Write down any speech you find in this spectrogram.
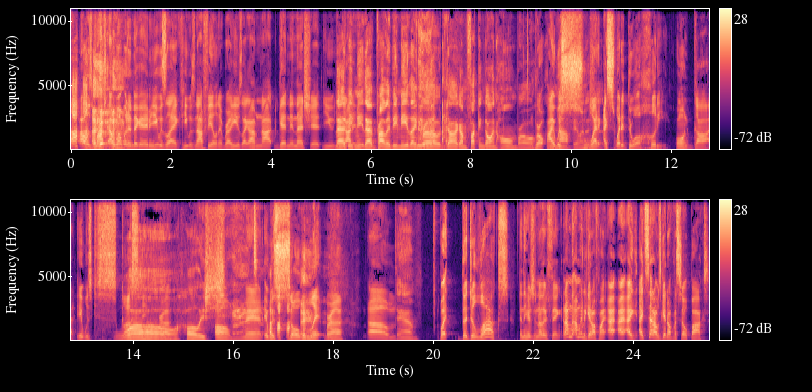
I was moshing. I went with a nigga and he was like, he was not feeling it, bro. He was like, I'm not getting in that shit. You, you That'd be it. me. That'd probably be me. Like, bro, dog, I'm fucking going home, bro. Bro, I'm I was not feeling this sweating. I sweated through a hoodie. On God, it was disgusting, Whoa, bro. holy shit! Oh man, it was so lit, bro. Um, Damn. but the deluxe, and here's another thing, and I'm, I'm gonna get off my. I, I I said I was getting off my soapbox.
